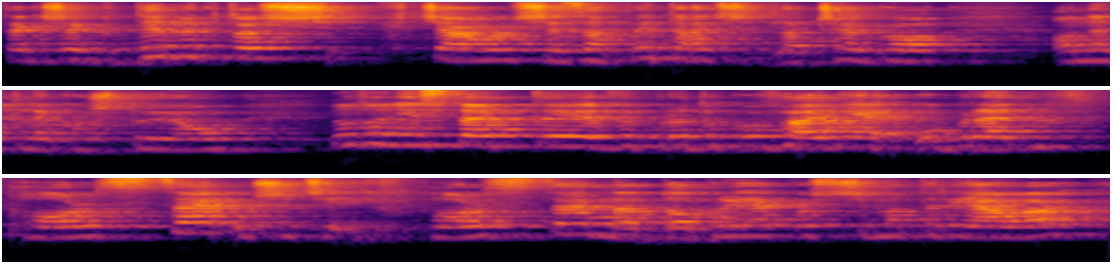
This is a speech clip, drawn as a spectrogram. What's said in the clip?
Także gdyby ktoś chciał się zapytać, dlaczego one tyle kosztują, no to niestety wyprodukowanie ubrań w Polsce, uszycie ich w Polsce na dobrej jakości materiałach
